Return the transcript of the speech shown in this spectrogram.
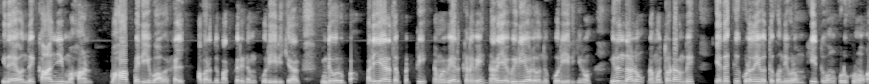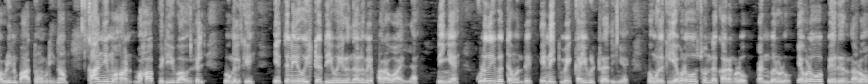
இதை வந்து காஞ்சி மகான் மகா பெரியவா அவர்கள் அவரது பக்தரிடம் கூறியிருக்கிறார். இந்த ஒரு ப- பரிகாரத்தை பற்றி நம்ம ஏற்கனவே நிறைய வீடியோவில் வந்து கூறியிருக்கிறோம். இருந்தாலும் நம்ம தொடர்ந்து எதற்கு குலதெய்வத்துக்கு வந்து இவ்வளோ முக்கியத்துவம் கொடுக்கணும் அப்படின்னு பார்த்தோம் அப்படின்னா காஞ்சி மகான் மகா பெரியவா அவர்கள் உங்களுக்கு எத்தனையோ இஷ்ட தெய்வம் இருந்தாலுமே பரவாயில்லை. நீங்கள் குலதெய்வத்தை வந்து என்றைக்குமே கைவிட்டுறாதீங்க. உங்களுக்கு எவ்வளவோ சொந்தக்காரங்களோ நண்பர்களோ எவ்வளவோ பேர் இருந்தாலும்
